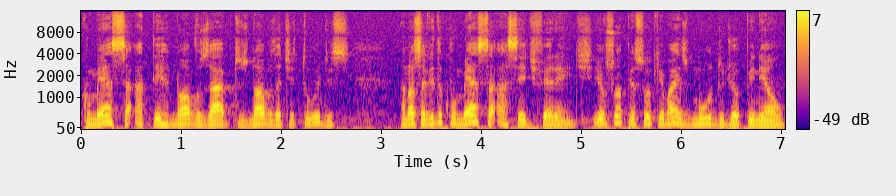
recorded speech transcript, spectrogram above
começa a ter novos hábitos, novas atitudes, a nossa vida começa a ser diferente. Eu sou a pessoa que mais mudo de opinião,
